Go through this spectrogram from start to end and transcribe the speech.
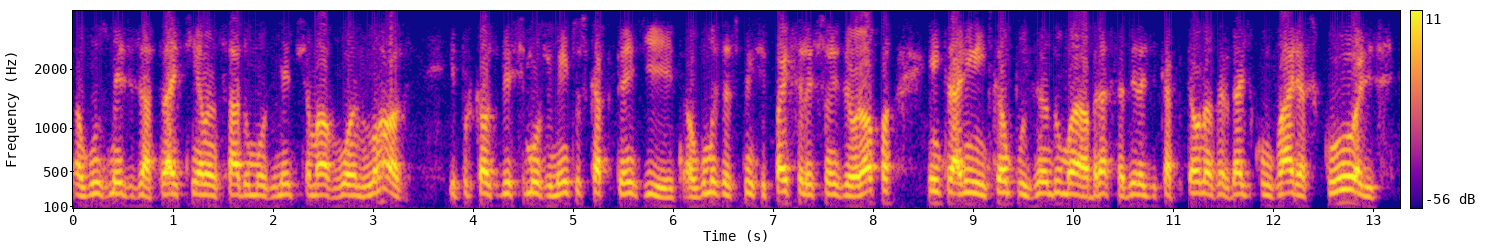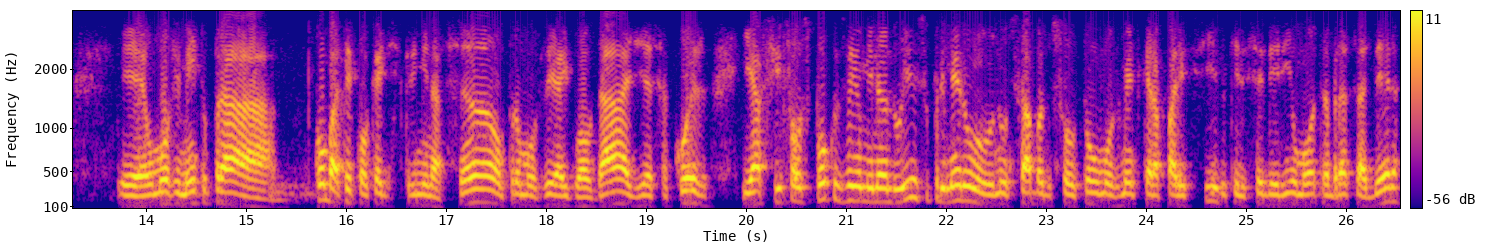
alguns meses atrás, tinha lançado um movimento que chamava One Love, e por causa desse movimento, os capitães de algumas das principais seleções da Europa entrariam em campo usando uma abraçadeira de capitão, na verdade, com várias cores. É um movimento para combater qualquer discriminação, promover a igualdade, essa coisa. E a FIFA aos poucos veio minando isso. Primeiro, no sábado, soltou um movimento que era parecido, que ele cederia uma outra braçadeira.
